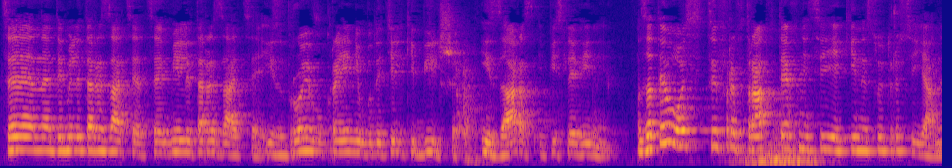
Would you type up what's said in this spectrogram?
Це не демілітаризація, це мілітаризація, і зброї в Україні буде тільки більше і зараз, і після війни. Зате ось цифри втрат в техніці, які несуть росіяни.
